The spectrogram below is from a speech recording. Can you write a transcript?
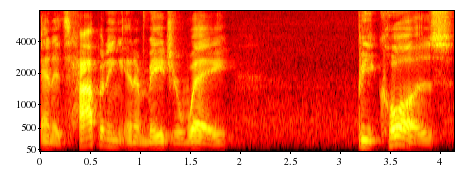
and it's happening in a major way because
